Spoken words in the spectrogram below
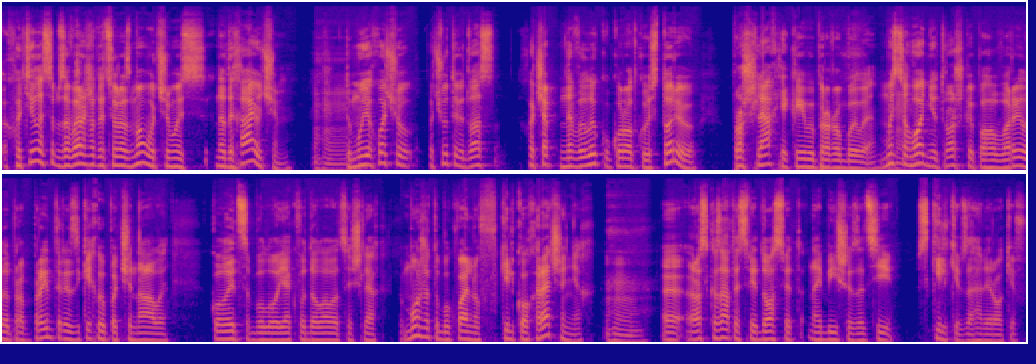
Хотілося б завершити цю розмову чимось надихаючим, Угу. тому я хочу почути від вас хоча б невелику коротку історію про шлях, який ви проробили. Ми Мгм. сьогодні трошки поговорили про принтери, з яких ви починали, коли це було, як ви долали цей шлях. Можете буквально в кількох реченнях Угу. е, розказати свій досвід найбільше за ці скільки взагалі років?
